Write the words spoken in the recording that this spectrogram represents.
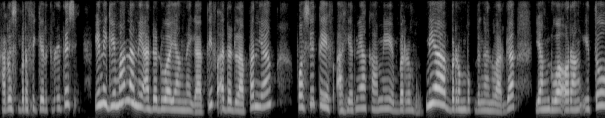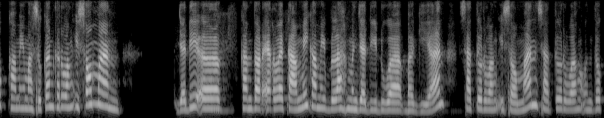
Harus berpikir kritis. Ini gimana nih ada dua yang negatif, ada delapan yang positif. Akhirnya kami ber, ya, berembuk dengan warga. Yang dua orang itu kami masukkan ke ruang isoman. Jadi eh, kantor RW kami kami belah menjadi dua bagian, satu ruang isoman, satu ruang untuk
